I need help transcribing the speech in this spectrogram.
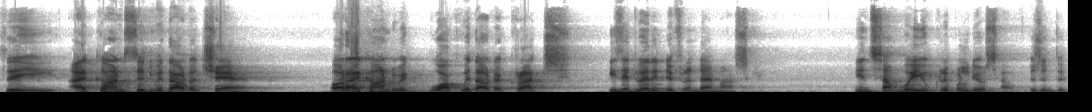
See, I can't sit without a chair or I can't walk without a crutch. Is it very different, I'm asking? In some way you crippled yourself, isn't it?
